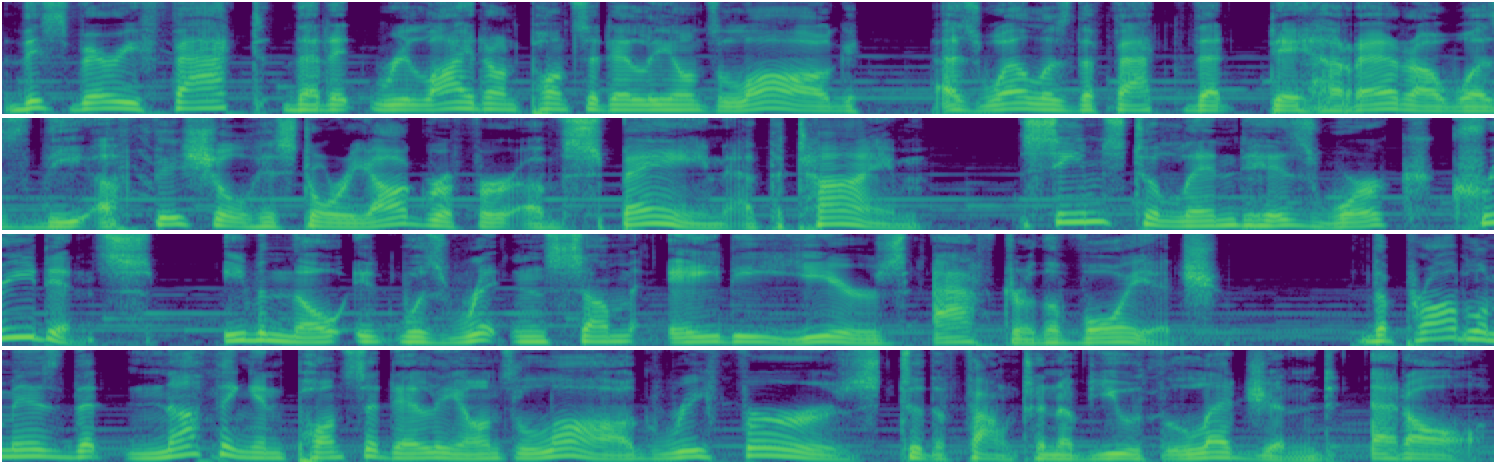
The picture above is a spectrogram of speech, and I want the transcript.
This very fact that it relied on Ponce de Leon's log, as well as the fact that de Herrera was the official historiographer of Spain at the time, seems to lend his work credence, even though it was written some 80 years after the voyage. The problem is that nothing in Ponce de Leon's log refers to the Fountain of Youth legend at all,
